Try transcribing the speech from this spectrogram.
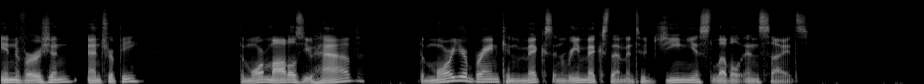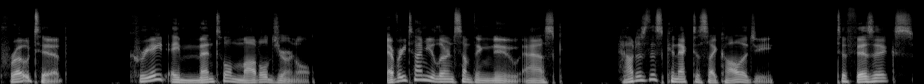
inversion, entropy. The more models you have, the more your brain can mix and remix them into genius level insights. Pro tip create a mental model journal. Every time you learn something new, ask, How does this connect to psychology? To physics?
